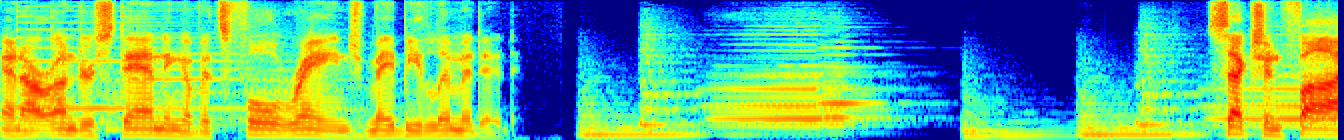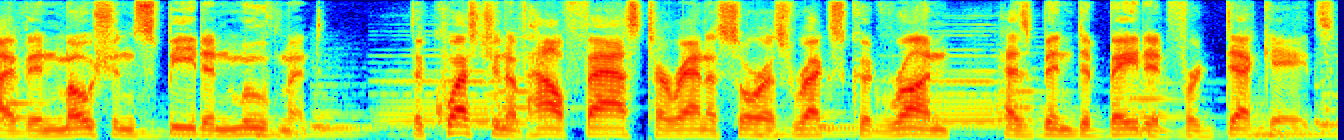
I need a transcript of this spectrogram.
and our understanding of its full range may be limited. Section 5 in Motion, Speed and Movement. The question of how fast Tyrannosaurus rex could run has been debated for decades.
